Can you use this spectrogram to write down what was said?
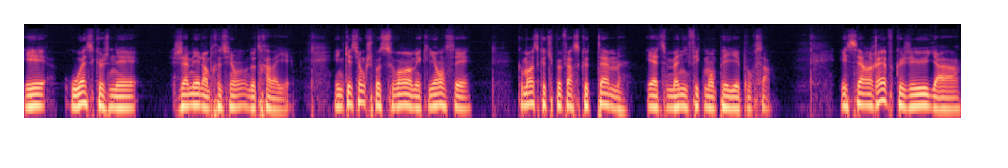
Et où est-ce que je n'ai jamais l'impression de travailler? Et une question que je pose souvent à mes clients, c'est comment est-ce que tu peux faire ce que tu aimes et être magnifiquement payé pour ça? Et c'est un rêve que j'ai eu il y a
